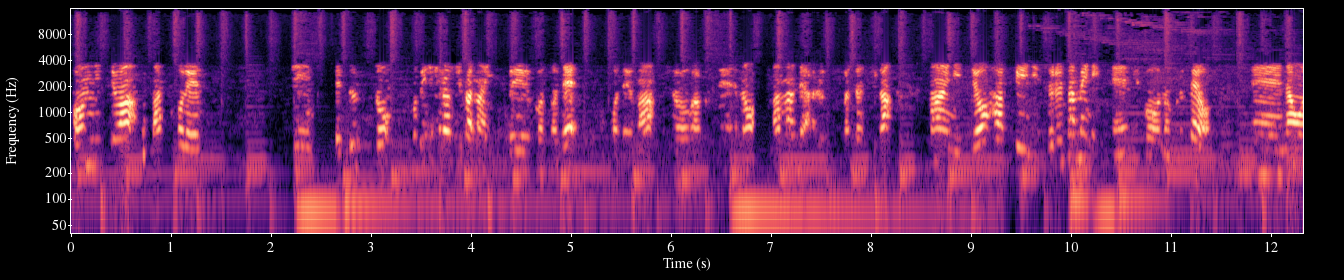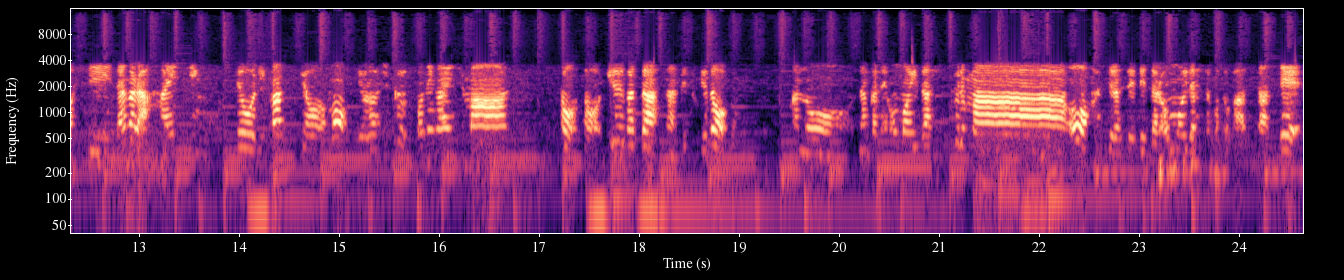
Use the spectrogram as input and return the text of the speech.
こんにちは、マツコです。人生ずっと伸びしろしかないということで、ここでは小学生のママである私が毎日をハッピーにするために、え、思考の癖を、えー、直しながら配信しております。今日もよろしくお願いします。そうそう、夕方なんですけど、あのー、なんかね、思い出す、車を走らせてたら思い出したことがあったんで、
